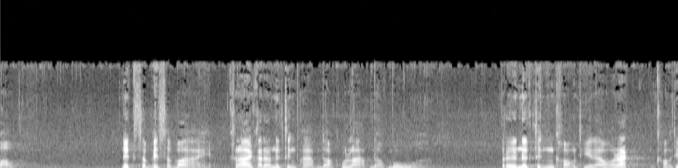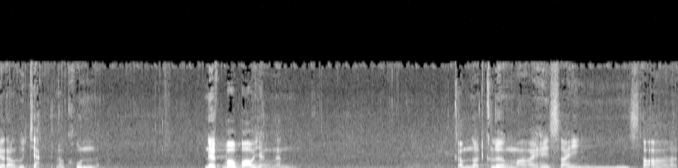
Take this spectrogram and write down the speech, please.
บาๆ นึกสบายๆ คล้ายกับเรานึกถึงภาพดอกกุหลาบดอกบัว หรือนึกถึงของที่เรารักของที่เรารู้จักเราคุ้น นึกเบาๆอย่างนั้นกำหนดเครื่องหมายให้ใสสะอาด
